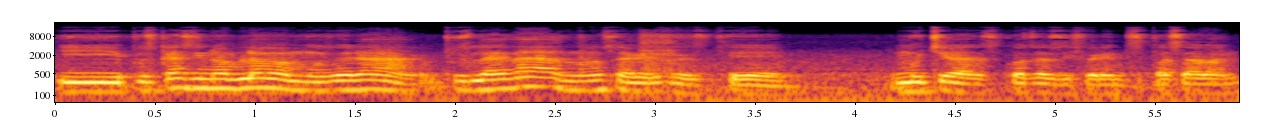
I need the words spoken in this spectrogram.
Y pues casi no hablábamos, era pues la edad, ¿no? Sabes, este muchas cosas diferentes pasaban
